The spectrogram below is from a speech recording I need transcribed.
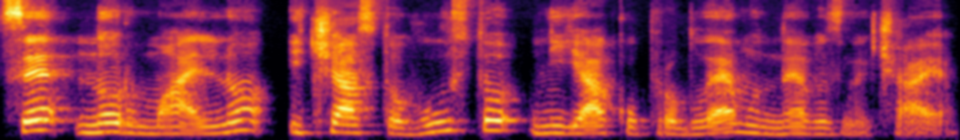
Це нормально і часто густо ніяку проблему не визначає.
